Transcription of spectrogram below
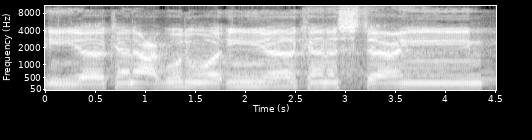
إياك نعبد وإياك نستعين.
